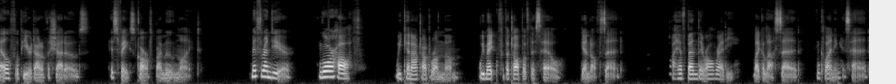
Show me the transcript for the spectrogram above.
the elf appeared out of the shadows, his face carved by moonlight. Mithrandir, Gorhoth. We cannot outrun them. We make for the top of this hill, Gandalf said. I have been there already, Legolas said, inclining his head.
